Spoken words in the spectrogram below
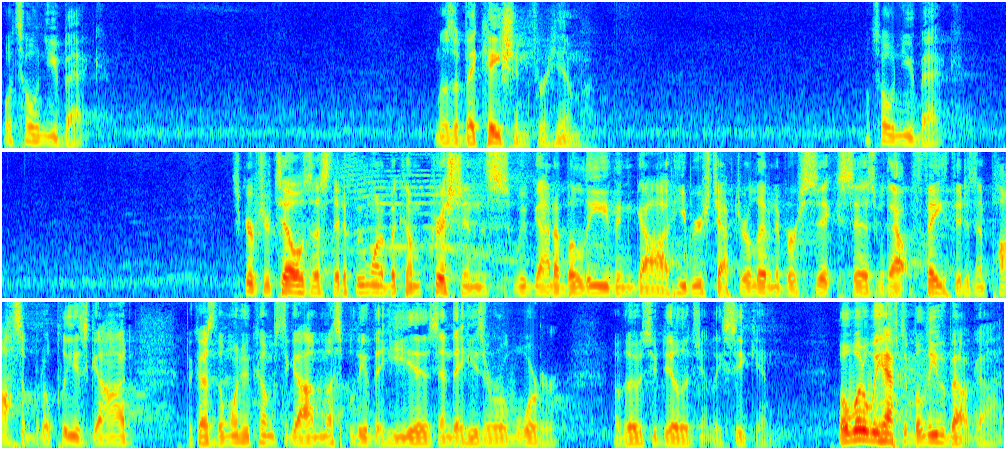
What's holding you back? It was a vacation for him. What's holding you back? Scripture tells us that if we want to become Christians, we've got to believe in God. Hebrews chapter 11 and verse 6 says, Without faith it is impossible to please God, because the one who comes to God must believe that he is and that he's a rewarder of those who diligently seek him. But what do we have to believe about God?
